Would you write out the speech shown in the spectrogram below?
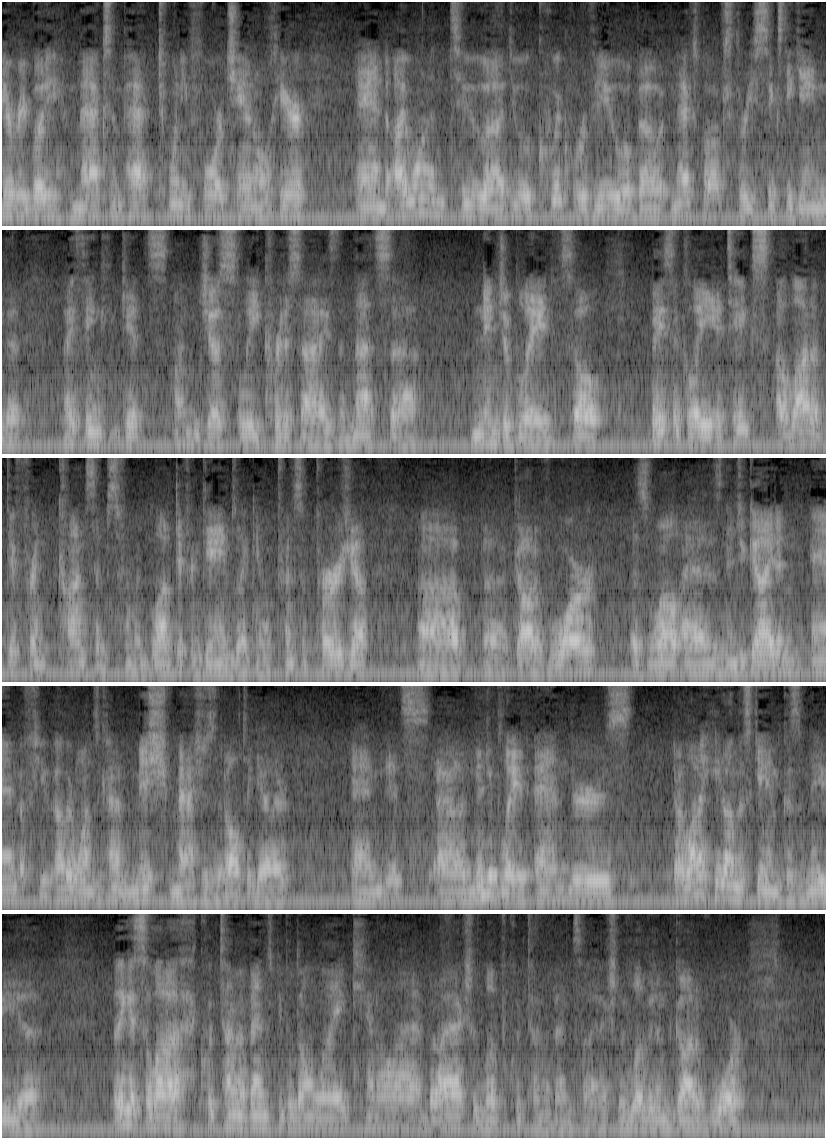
Hey everybody, Max Impact 24 channel here, and I wanted to uh, do a quick review about an Xbox 360 game that I think gets unjustly criticized, and that's uh, Ninja Blade. So basically, it takes a lot of different concepts from a lot of different games, like you know Prince of Persia, uh, uh God of War, as well as Ninja Gaiden, and a few other ones. It kind of mishmashes it all together and it's uh, Ninja Blade, and there's a lot of hate on this game because maybe uh, I think it's a lot of quick time events people don't like and all that. But I actually love quick time events. I actually love it in God of War,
